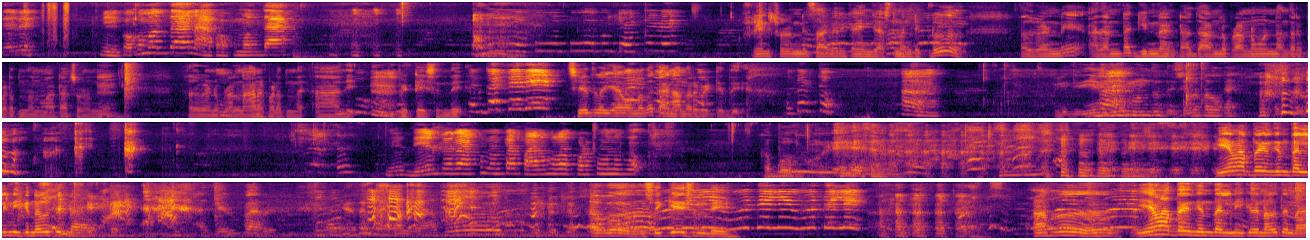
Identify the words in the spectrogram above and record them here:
అంతేలే నీకొక ముద్ద నాకొక ముద్ద. ఫ్రెండ్స్ చూడండి సాగరిక ఏం చేస్తుందంటే ఇప్పుడు అదిగోండి అదంట గిన్నె అంట. దాంట్లో ఇప్పుడు అన్నం వండి అందరికి పెడుతుంది అనమాట చూడండి. అదిగోండి ఇప్పుడు వాళ్ళ నాన్నకి పెడుతుంది. ఆ, అది పెట్టేసింది. చేతిలో ఏమున్నదో కానీ అందరు పెట్టింది. ఇది ముందు చిన్నపిల్లకాయ నువ్వు దేంట్లో రాకుండా ఉంటా? పానకులా పడకము నువ్వు. అబ్బో తినేసింది ఏం అర్థమైంది తల్లి నీకు నవ్వుతున్నా? అబ్బో సిగ్గేసింది. అబ్బో ఏం అర్థమైంది తల్లి నీకు నవ్వుతున్నా?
